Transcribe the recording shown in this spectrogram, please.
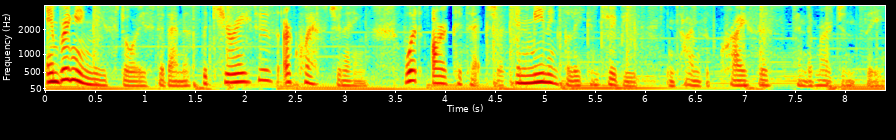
In bringing these stories to Venice, the curators are questioning what architecture can meaningfully contribute in times of crisis and emergency.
